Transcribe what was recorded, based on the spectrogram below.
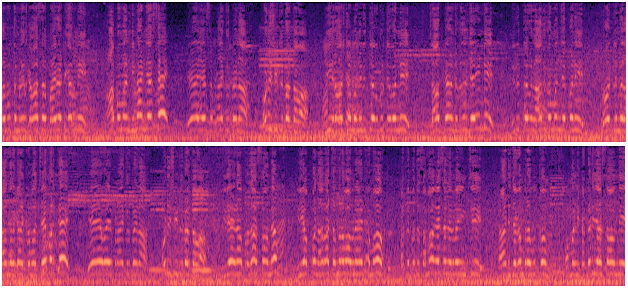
ప్రభుత్వ మెడికల్ కళాశాల ప్రైవేటీకరణని ఆపమని డిమాండ్ చేస్తే ఏఐఎస్ఎఫ్ నాయకుల పైన రోడ్డు సీట్లు పెడతావా? ఈ రాష్ట్రంలో నిరుద్యోగ వృత్తి ఇవ్వండి జాబ్ క్యాలెండర్ విడుదల చేయండి నిరుద్యోగులు ఆదుకోమని చెప్పని రోడ్ల మీద ఆందోళన కార్యక్రమాలు చేపడితే ఏ వైపు నాయకులపైన ఒడి షీట్లు పెడతావా ఇదేనా ప్రజాస్వామ్యం ఈ అప్ప నారా చంద్రబాబు నాయుడు ఏమో పెద్ద పెద్ద సమావేశాలు నిర్వహించి నాటి జగన్ ప్రభుత్వం మమ్మల్ని కట్టడి చేస్తా ఉంది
